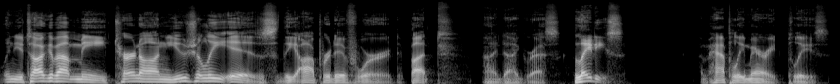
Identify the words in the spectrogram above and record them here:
when you talk about me, turn on usually is the operative word, but I digress. Ladies, I'm happily married, please.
